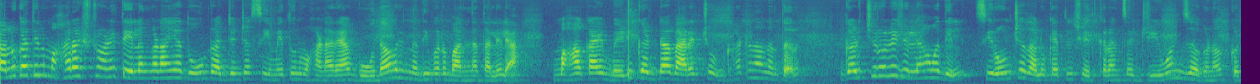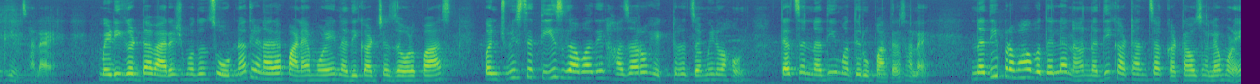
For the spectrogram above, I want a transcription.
तालुक्यातील महाराष्ट्र आणि तेलंगणा या दोन राज्यांच्या सीमेतून वाहणाऱ्या गोदावरी नदीवर बांधण्यात आलेल्या महाकाय मेडिकड्डा बॅरेजच्या उद्घाटनानंतर गडचिरोली जिल्ह्यामधील सिरोंच्या तालुक्यातील शेतकऱ्यांचं जीवन जगणं कठीण झालं आहे मेडिगड्डा बॅरेजमधून सोडण्यात येणाऱ्या पाण्यामुळे नदीकाठच्या जवळपास पंचवीस ते तीस गावातील हजारो हेक्टर जमीन वाहून त्याचं नदीमध्ये रूपांतर झालं आहे नदी प्रवाह बदलल्यानं नदीकाठांचा कटाव झाल्यामुळे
